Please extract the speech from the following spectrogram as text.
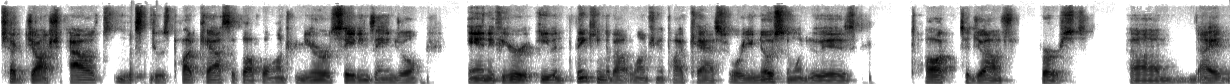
check Josh out, listen to his podcast, The Thoughtful Entrepreneur, Savings Angel. And if you're even thinking about launching a podcast or you know someone who is, talk to Josh first. Um, I,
